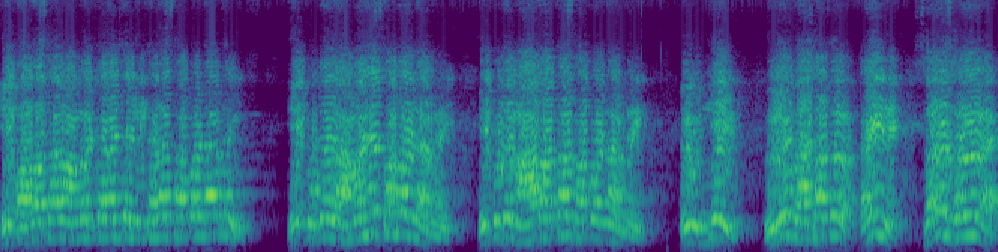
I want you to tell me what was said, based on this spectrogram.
हे बाबासाहेब आंबेडकरांच्या लिखाणात सापडणार नाही. हे कुठे रामायणात सापडणार नाही. हे कुठे महाभारतात सापडणार नाही. हे म्हणजे विरोधाचं काही नाही. सरळ सरळ आहे.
